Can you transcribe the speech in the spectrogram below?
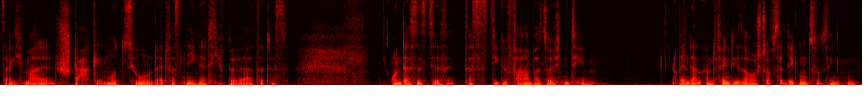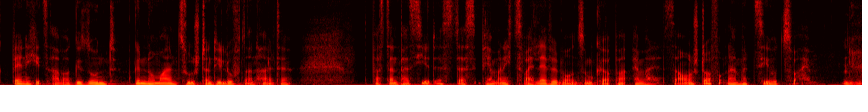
sage ich mal, starke Emotionen oder etwas negativ bewertetes. Und das ist, die, das ist die Gefahr bei solchen Themen. Wenn dann anfängt die Sauerstoffsättigung zu sinken. Wenn ich jetzt aber gesund, im normalen Zustand die Luft anhalte, was dann passiert ist, dass wir haben eigentlich zwei Level bei uns im Körper, einmal Sauerstoff und einmal CO2. Mhm.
